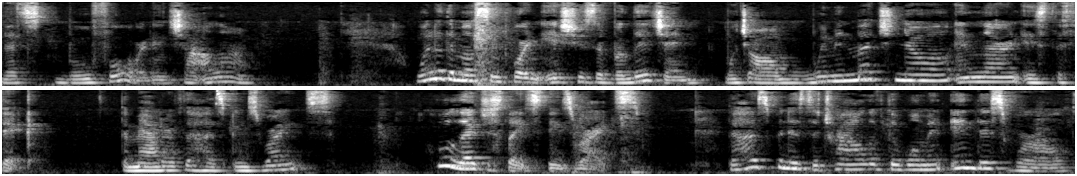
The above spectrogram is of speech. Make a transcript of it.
Let's move forward, inshallah. One of the most important issues of religion, which all women much know and learn, is the fiqh, the matter of the husband's rights. Who legislates these rights? The husband is the trial of the woman in this world.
